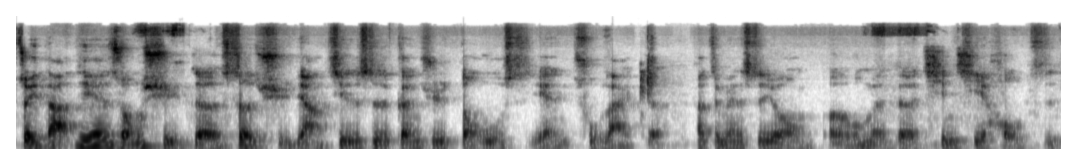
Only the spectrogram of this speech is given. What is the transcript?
最大这些容许的摄取量，其实是根据动物实验出来的。那这边是用呃我们的亲戚猴子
